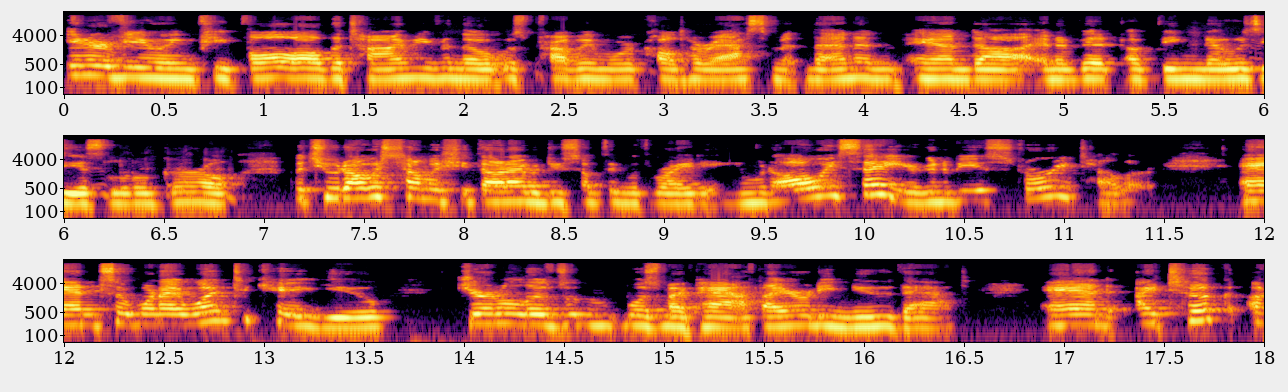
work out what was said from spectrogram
interviewing people all the time, even though it was probably more called harassment then, and and uh, and a bit of being nosy as a little girl. But she would always tell me she thought I would do something with writing, and would always say you're going to be a storyteller. And so when I went to KU, journalism was my path. I already knew that. And I took a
